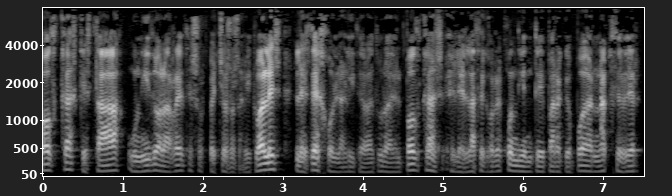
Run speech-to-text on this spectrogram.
podcast que está unido a la red de sospechosos habituales. Les dejo en la literatura del podcast el enlace correspondiente para que puedan acceder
